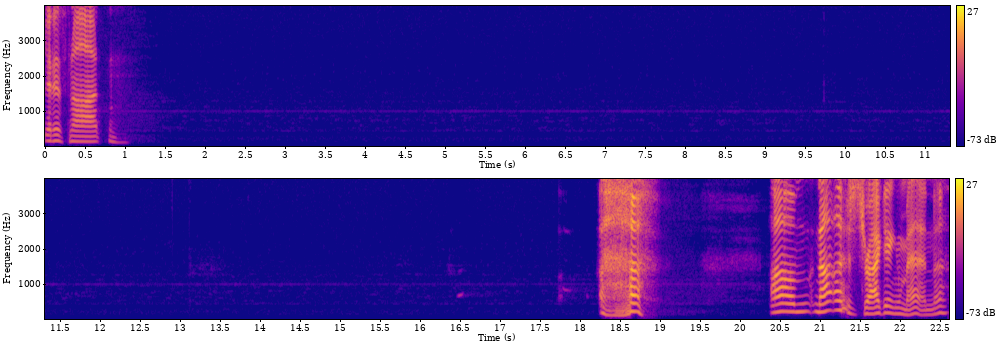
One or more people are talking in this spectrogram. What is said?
It is not. um, not us dragging men.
